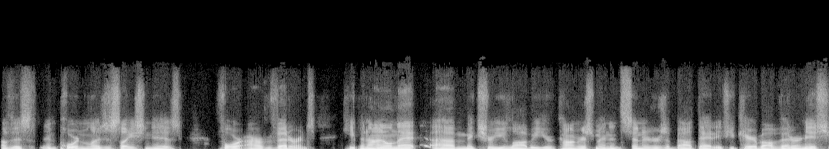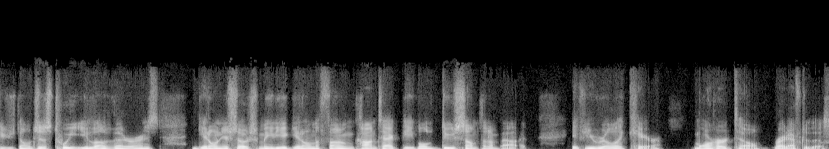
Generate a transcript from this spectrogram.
of this important legislation is for our veterans. Keep an eye on that. Uh, make sure you lobby your congressmen and senators about that. If you care about veteran issues, don't just tweet you love veterans. Get on your social media, get on the phone, contact people, do something about it if you really care. More Heard Tell right after this.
